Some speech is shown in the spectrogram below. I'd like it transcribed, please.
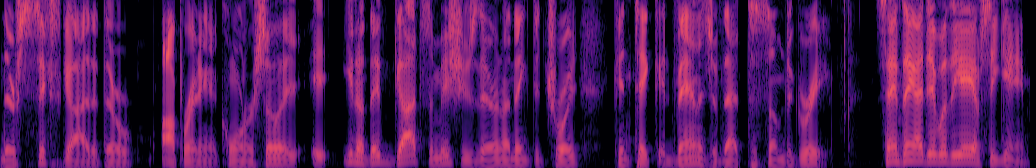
their sixth guy that they're operating at corner. So it, it, you know they've got some issues there, and I think Detroit can take advantage of that to some degree. Same thing I did with the AFC game.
